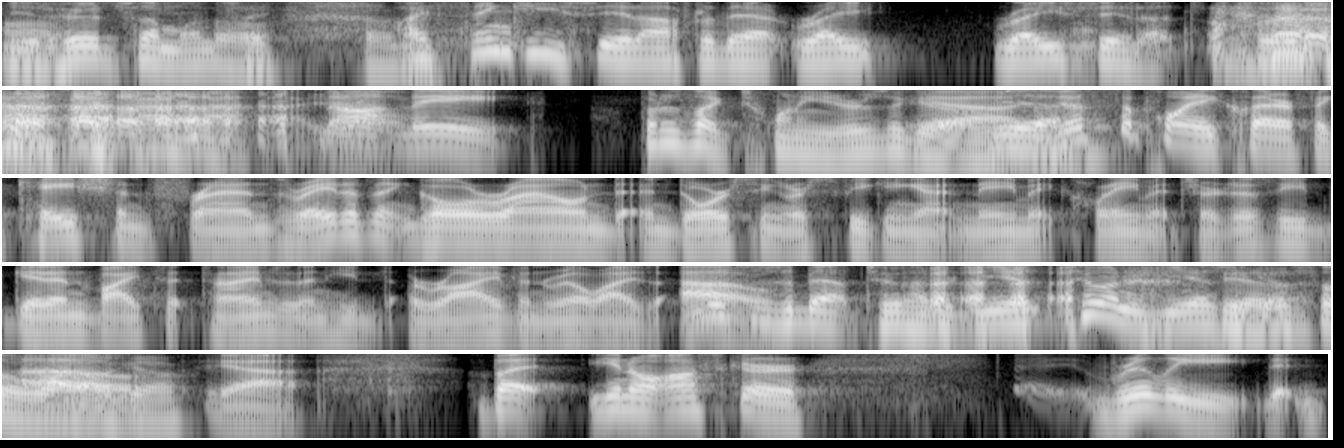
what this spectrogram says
he had Oh, heard someone so say, funny. I think he said after that, Ray, Ray said it. Not me. But it was like 20 years ago. Yeah. Yeah. Just a point of clarification, friends. Ray doesn't go around endorsing or speaking at name it, claim it churches. He'd get invites at times and then he'd arrive and realize, oh, This is oh. about 200 years, 200 years Yeah, ago. this was a while Oh, ago. Yeah. But, you know, Oscar, really,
